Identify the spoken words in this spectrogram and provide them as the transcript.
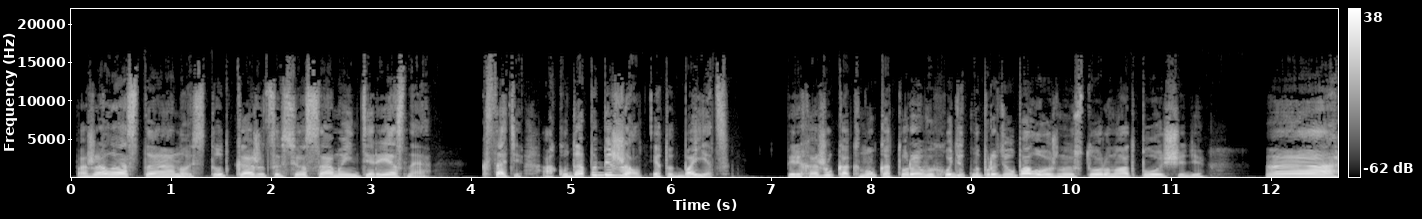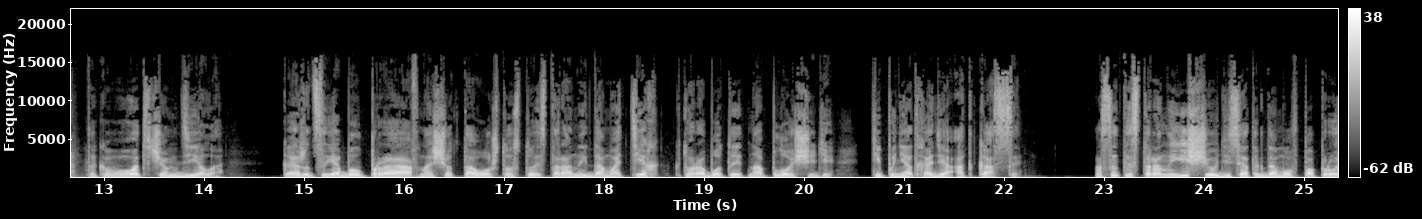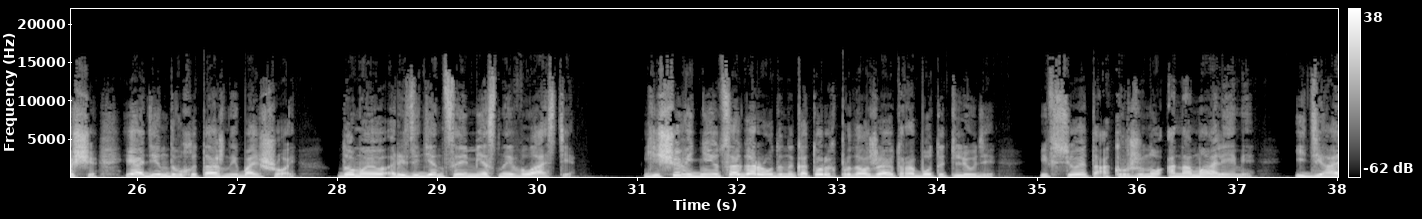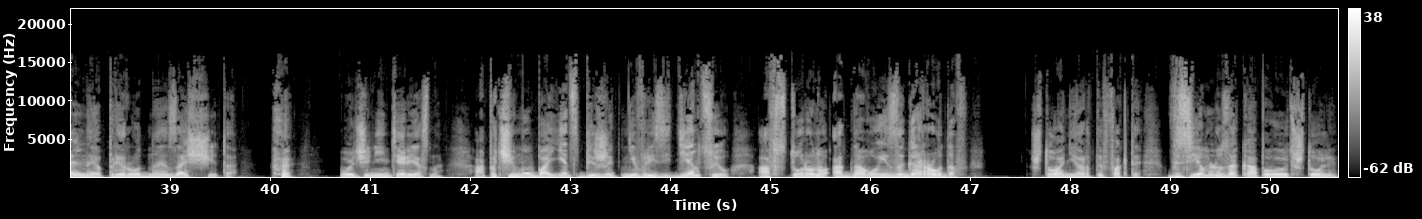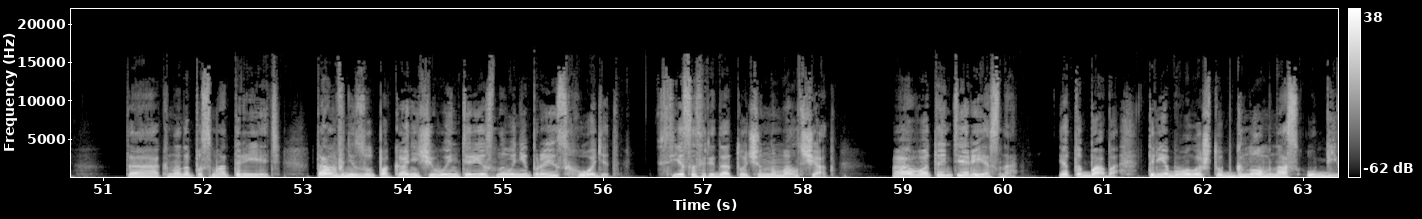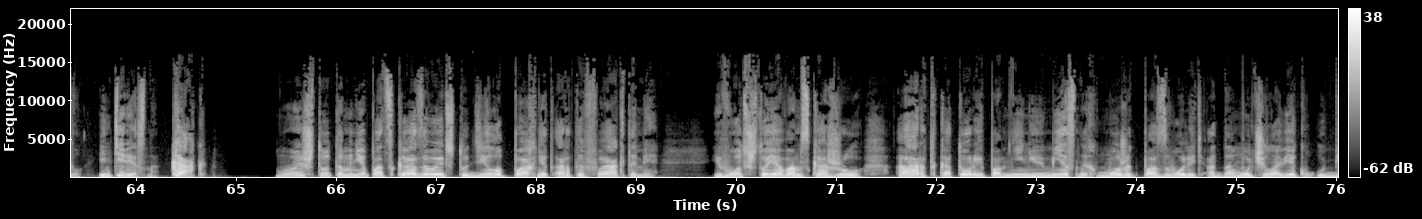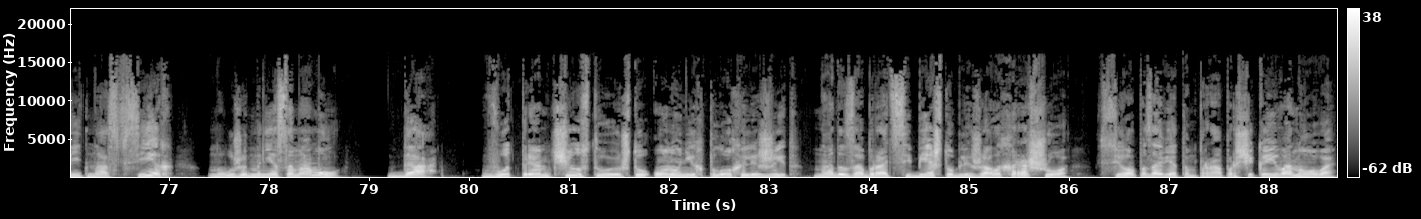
«Пожалуй, останусь. Тут, кажется, все самое интересное. Кстати, а куда побежал этот боец?» Перехожу к окну, которое выходит на противоположную сторону от площади. А, так вот в чем дело. Кажется, я был прав насчет того, что с той стороны дома тех, кто работает на площади, типа не отходя от кассы. А с этой стороны еще десяток домов попроще и один двухэтажный большой. Думаю, резиденция местной власти. Еще виднеются огороды, на которых продолжают работать люди. И все это окружено аномалиями. Идеальная природная защита. Ха, очень интересно. А почему боец бежит не в резиденцию, а в сторону одного из огородов? Что они, артефакты, в землю закапывают, что ли? Так, надо посмотреть. Там внизу пока ничего интересного не происходит. Все сосредоточенно молчат. А вот интересно. Эта баба требовала, чтобы гном нас убил. Интересно, как? Ой, что-то мне подсказывает, что дело пахнет артефактами. И вот что я вам скажу. Арт, который, по мнению местных, может позволить одному человеку убить нас всех, нужен мне самому. Да, вот прям чувствую, что он у них плохо лежит. Надо забрать себе, чтобы лежало хорошо. Все по заветам прапорщика Иванова.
